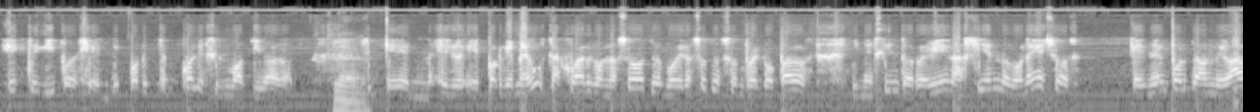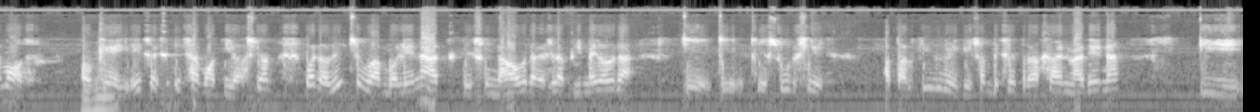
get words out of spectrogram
este equipo de gente? ¿Por, ¿Cuál es el motivador? Eh, porque me gusta jugar con los otros, porque los otros son recopados y me siento re bien haciendo con ellos, que no importa dónde vamos, Ok, esa es esa motivación. Bueno, de hecho, Bambolenat es una obra, es la primera obra que, que, surge a partir de que yo empecé a trabajar en la arena y,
